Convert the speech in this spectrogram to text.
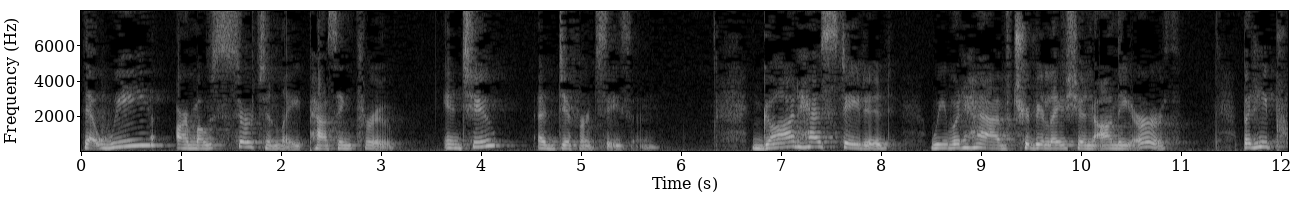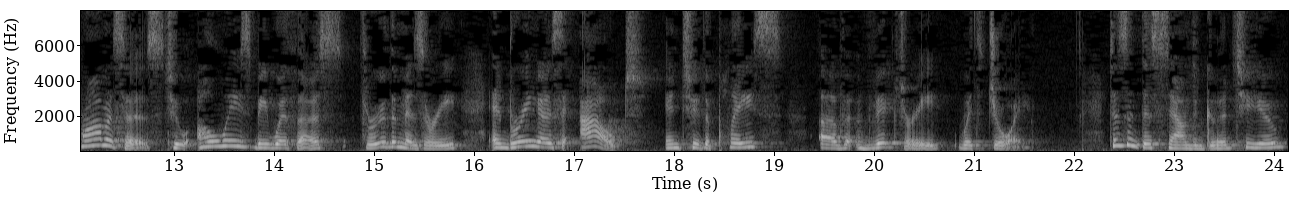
that we are most certainly passing through into a different season. God has stated we would have tribulation on the earth. But he promises to always be with us through the misery and bring us out into the place of victory with joy. Doesn't this sound good to you?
